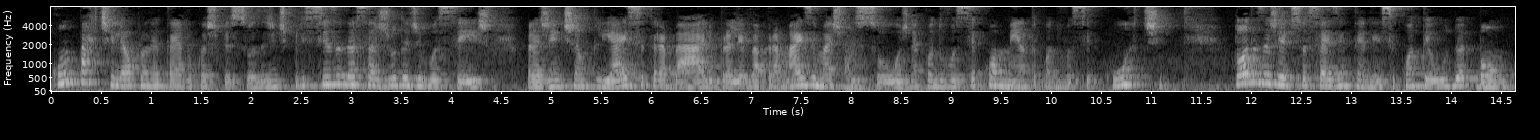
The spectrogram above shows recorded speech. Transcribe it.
compartilhar o Planeta Eva com as pessoas. A gente precisa dessa ajuda de vocês para a gente ampliar esse trabalho, para levar para mais e mais pessoas, né? Quando você comenta, quando você curte, todas as redes sociais entendem esse conteúdo é bom,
